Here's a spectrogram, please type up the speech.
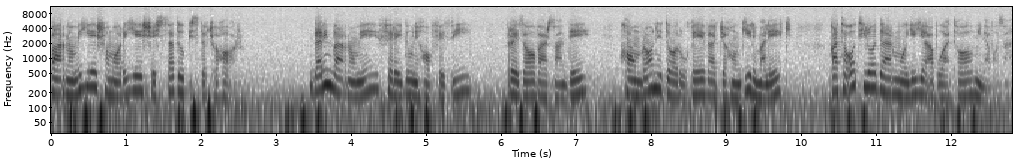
برنامه شماره 624 در این برنامه فریدون حافظی، رضا ورزنده، کامران داروغه و جهانگیر ملک قطعاتی را در مایه ابو می نوازند.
